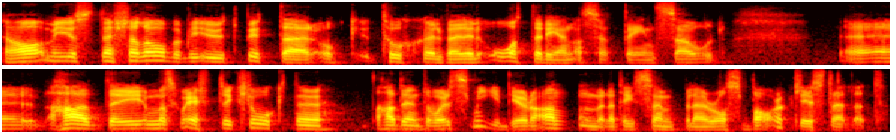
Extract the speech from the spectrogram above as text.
Ja, men just när Chalobah blir utbytt där och Tuchel väljer återigen att sätta in Saul. Eh, hade, om man ska vara efterklok nu, hade det inte varit smidigare att använda till exempel en Ross Barkley istället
